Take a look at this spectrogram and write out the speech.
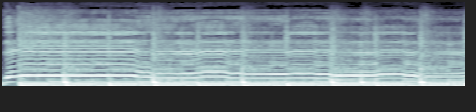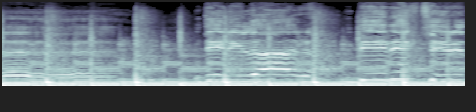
içinde. Biriktirdim.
